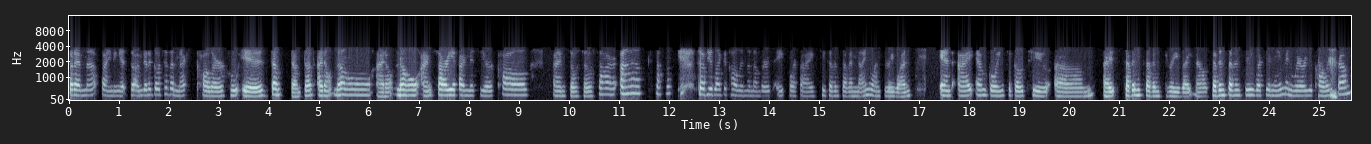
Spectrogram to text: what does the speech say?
but I'm not finding it. So I'm going to go to the next caller, who is dun dun dun. I don't know. I don't know. I'm sorry if I miss your call. I'm so so sorry. I'm sorry. So if you'd like to call in, the number is eight four five two seven seven nine one three one. And I am going to go to um, 773 right now. 773, what's your name and where are you calling from?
